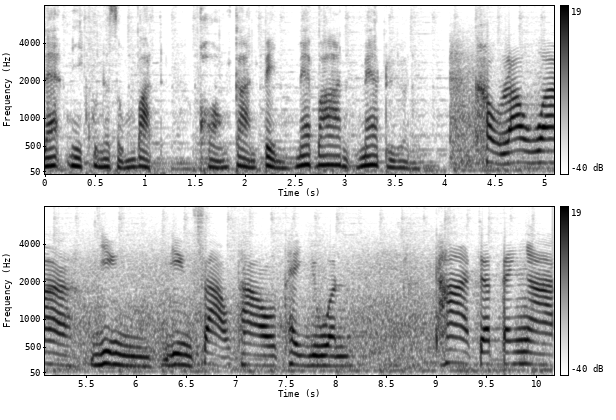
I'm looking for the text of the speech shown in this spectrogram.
และมีคุณสมบัติของการเป็นแม่บ้านแม่เรือน เขาเล่าว่ายิงยิงสาวเทาไทยยวน ถ้าจะแต่งงาน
